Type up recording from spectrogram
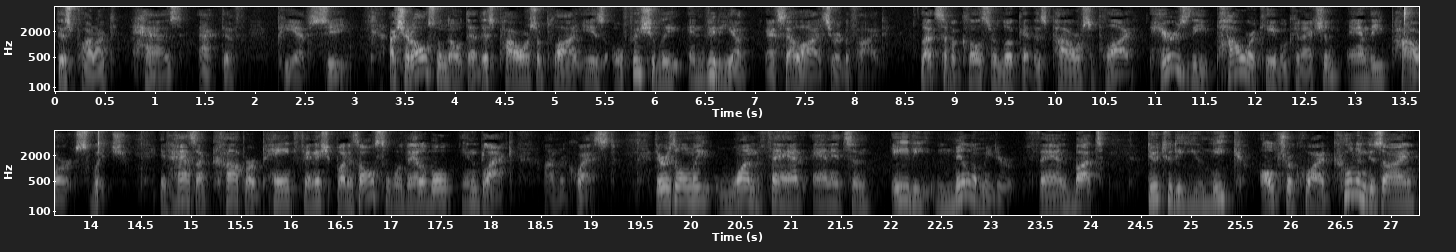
This product has active PFC. I should also note that this power supply is officially NVIDIA SLI certified. Let's have a closer look at this power supply. Here's the power cable connection and the power switch. It has a copper paint finish, but it's also available in black on request. There is only one fan, and it's an 80 millimeter fan, but due to the unique ultra quiet cooling design,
